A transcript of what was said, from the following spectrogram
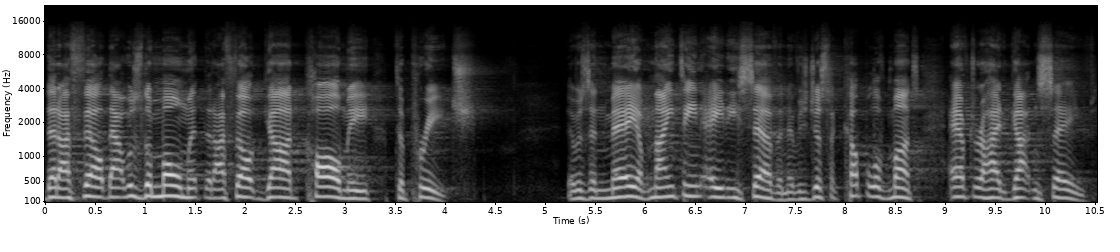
that I felt. That was the moment that I felt God call me to preach. It was in May of 1987. It was just a couple of months after I had gotten saved.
